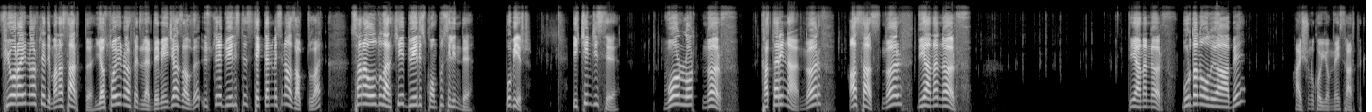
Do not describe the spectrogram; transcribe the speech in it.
Fiora'yı nerfledi, manası arttı. Yasuo'yu nerflediler, damage'i azaldı. Üstüne Duelist'in stacklenmesini azalttılar. Sana oldular ki Duelist kompu silindi. Bu bir. İkincisi, Warlord nerf. Katarina nerf. Asas nerf. Diana nerf. Diana nerf. Burada ne oluyor abi? Hay şunu koyuyorum neyse artık.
